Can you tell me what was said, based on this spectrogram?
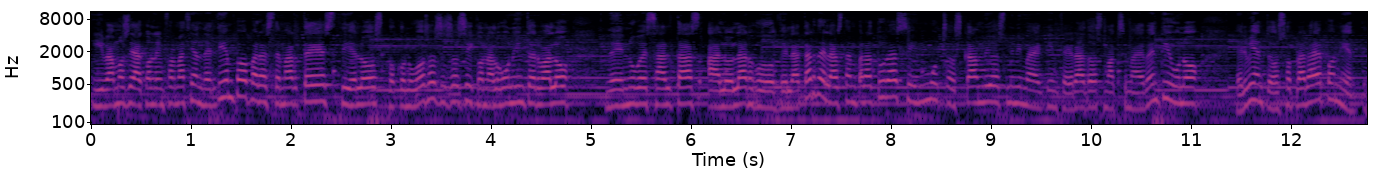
Y vamos ya con la información del tiempo para este martes. Cielos poco nubosos, eso sí, con algún intervalo de nubes altas a lo largo de la tarde. Las temperaturas sin muchos cambios, mínima de 15 grados, máxima de 21. El viento soplará de poniente.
